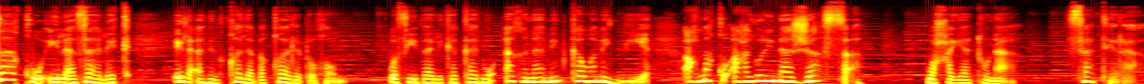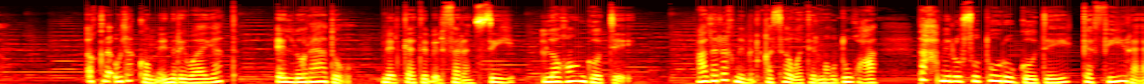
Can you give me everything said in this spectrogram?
تاقوا إلى ذلك إلى أن انقلب قاربهم. وفي ذلك كانوا أغنى منك ومني أعماق أعيننا جافة وحياتنا فاترة. أقرأ لكم من رواية إلدورادو للكاتب الفرنسي لوران غودي على الرغم من قساوة الموضوع تحمل سطور غودي كثيرا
